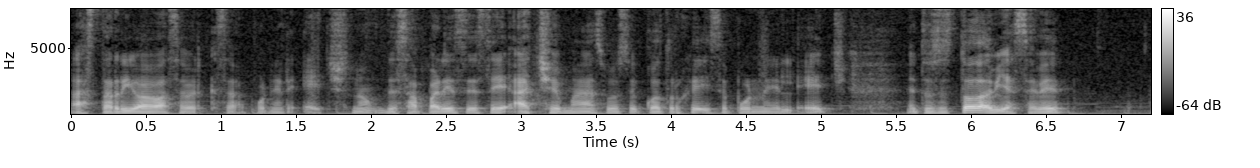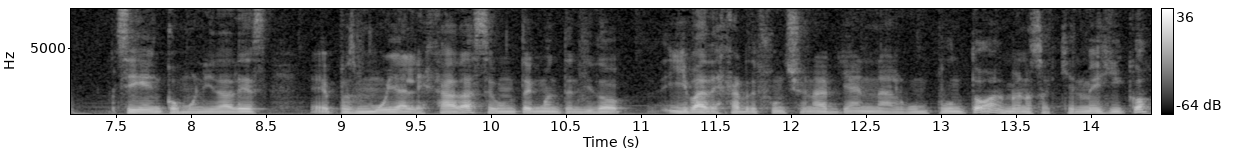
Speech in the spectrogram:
Hasta arriba vas a ver que se va a poner Edge, ¿no? Desaparece ese H más o ese 4G y se pone el Edge. Entonces todavía se ve. Siguen comunidades eh, pues muy alejadas. Según tengo entendido, iba a dejar de funcionar ya en algún punto, al menos aquí en México,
